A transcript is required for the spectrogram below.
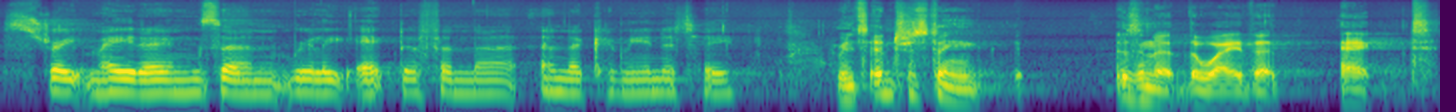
street meetings and really active in the in the community. I mean, it's interesting, isn't it, the way that ACT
